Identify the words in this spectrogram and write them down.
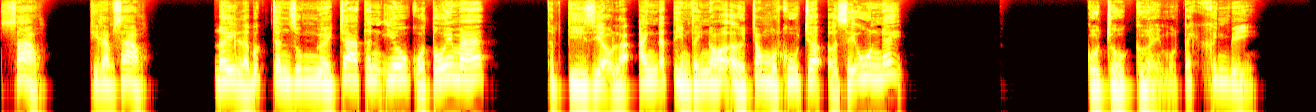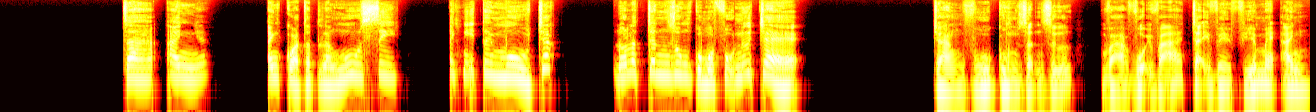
Sao? Thì làm sao? Đây là bức chân dung người cha thân yêu của tôi mà. Thật kỳ diệu là anh đã tìm thấy nó ở trong một khu chợ ở Seoul đấy. Cô Trô cười một cách khinh bỉ. Cha anh ấy, anh quả thật là ngu si. Anh nghĩ tôi mù chắc. Đó là chân dung của một phụ nữ trẻ. Chàng vô cùng giận dữ và vội vã chạy về phía mẹ anh.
